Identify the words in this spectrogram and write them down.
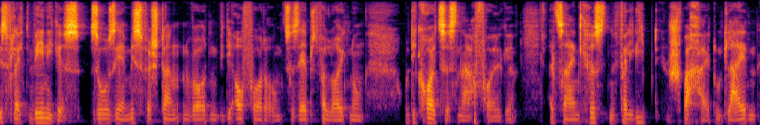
ist vielleicht weniges so sehr missverstanden worden wie die Aufforderung zur Selbstverleugnung und die Kreuzesnachfolge, als seien Christen verliebt in Schwachheit und Leiden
